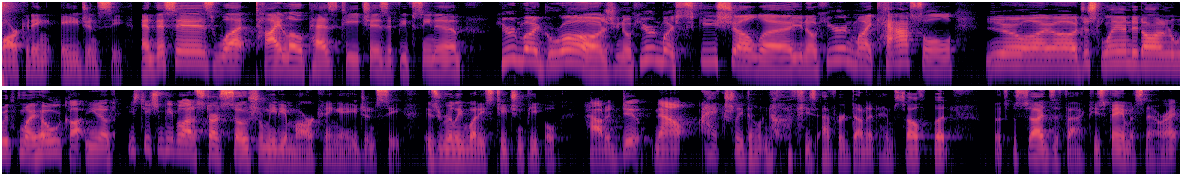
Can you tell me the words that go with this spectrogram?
marketing agency. And this is what Tai Lopez teaches if you've seen him. Here in my garage, you know, here in my ski chalet, you know, here in my castle, you know, I uh, just landed on with my helicopter. You know, he's teaching people how to start a social media marketing agency, is really what he's teaching people how to do. Now, I actually don't know if he's ever done it himself, but that's besides the fact. He's famous now, right?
